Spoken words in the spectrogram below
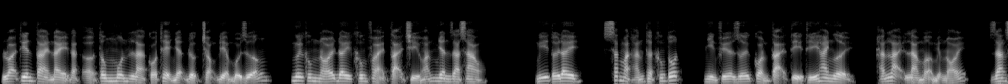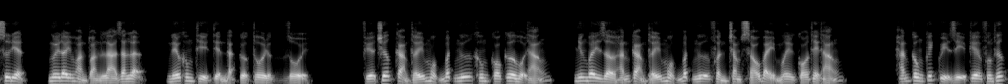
Loại thiên tài này đặt ở tông môn là có thể nhận được trọng điểm bồi dưỡng, ngươi không nói đây không phải tại chỉ hoãn nhân ra sao? Nghĩ tới đây, sắc mặt hắn thật không tốt, nhìn phía dưới còn tại tỉ thí hai người, hắn lại làm mở miệng nói, giang sư điện, ngươi đây hoàn toàn là gian lận, nếu không thì tiền đặt cược thôi được rồi phía trước cảm thấy một bất ngữ không có cơ hội thắng, nhưng bây giờ hắn cảm thấy một bất ngữ phần trăm sáu bảy mươi có thể thắng. Hắn công kích quỷ dị kia phương thức,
